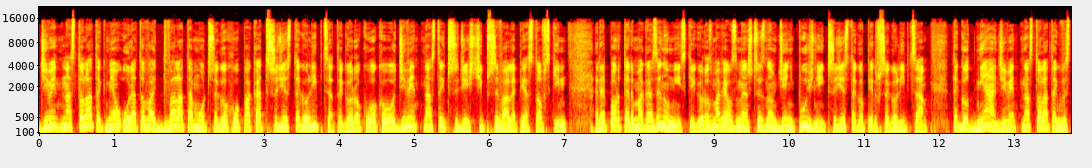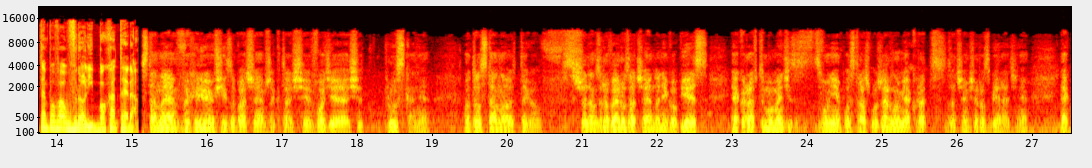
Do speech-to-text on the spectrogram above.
Dziewiętnastolatek miał uratować dwa lata młodszego chłopaka 30 lipca tego roku około 19.30 przy Wale Piastowskim. Reporter magazynu miejskiego rozmawiał z mężczyzną dzień później, 31 lipca. Tego dnia dziewiętnastolatek występował w roli bohatera. Stanąłem, wychyliłem się i zobaczyłem, że ktoś w wodzie się pluska, nie? No to stanąłem tego, zszedłem z roweru, zacząłem do niego biec i akurat w tym momencie dzwoniłem po straż pożarną i akurat zacząłem się rozbierać, nie? Jak,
